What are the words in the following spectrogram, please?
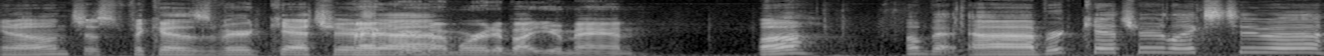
you know, just because Birdcatcher. Batbeard, Uh, I'm worried about you, man. well, oh, but, uh, Birdcatcher likes to uh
